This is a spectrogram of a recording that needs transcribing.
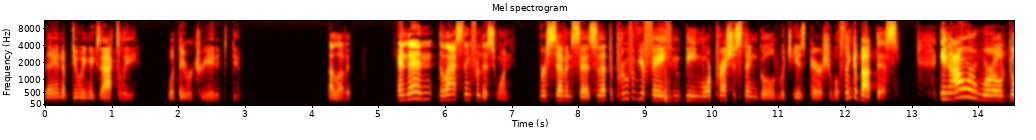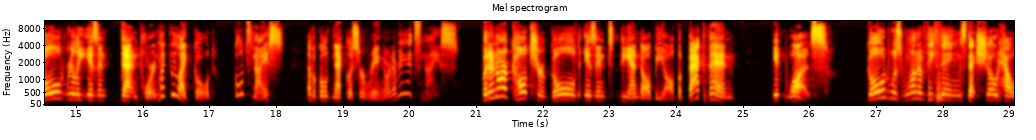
they end up doing exactly what they were created to do. I love it. And then the last thing for this one, verse 7 says, So that the proof of your faith being more precious than gold, which is perishable. Think about this. In our world, gold really isn't that important. Like, we like gold, gold's nice. Have a gold necklace or ring or whatever, it's nice. But in our culture, gold isn't the end all be all. But back then, it was. Gold was one of the things that showed how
